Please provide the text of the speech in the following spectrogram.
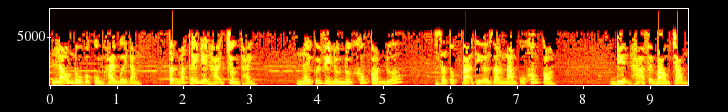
lão nô vào cùng 20 năm, tận mắt thấy điện hạ trưởng thành. Nay quý vị đường đường không còn nữa, gia tộc tạ thì ở Giang Nam cũng không còn. Điện hạ phải bảo trọng.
